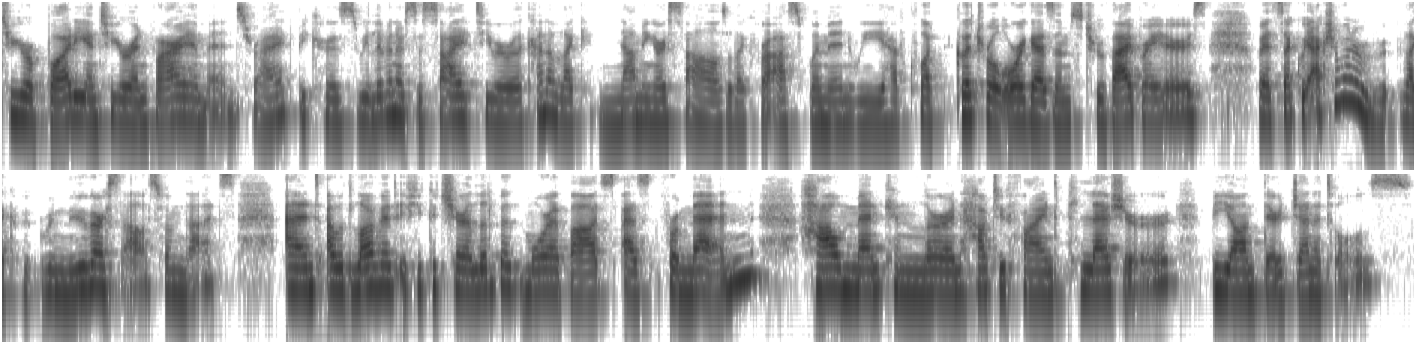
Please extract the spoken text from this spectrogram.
to your body and to your environment, right? Because we live in a society where we're kind of like numbing ourselves. Or like for us women, we have clitoral orgasms through vibrators, where it's like we actually want to like remove ourselves from that. And I would love it if you could share a little bit more about, as for men, how men can learn how to find pleasure beyond their genitals.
